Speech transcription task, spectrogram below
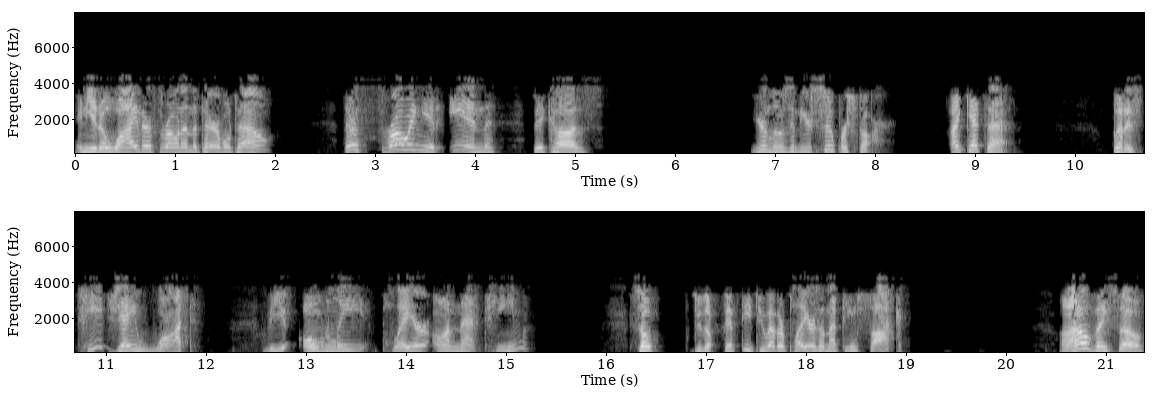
And you know why they're throwing in the terrible towel? They're throwing it in because you're losing to your superstar. I get that. But is TJ Watt the only player on that team? So do the 52 other players on that team suck? I don't think so.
